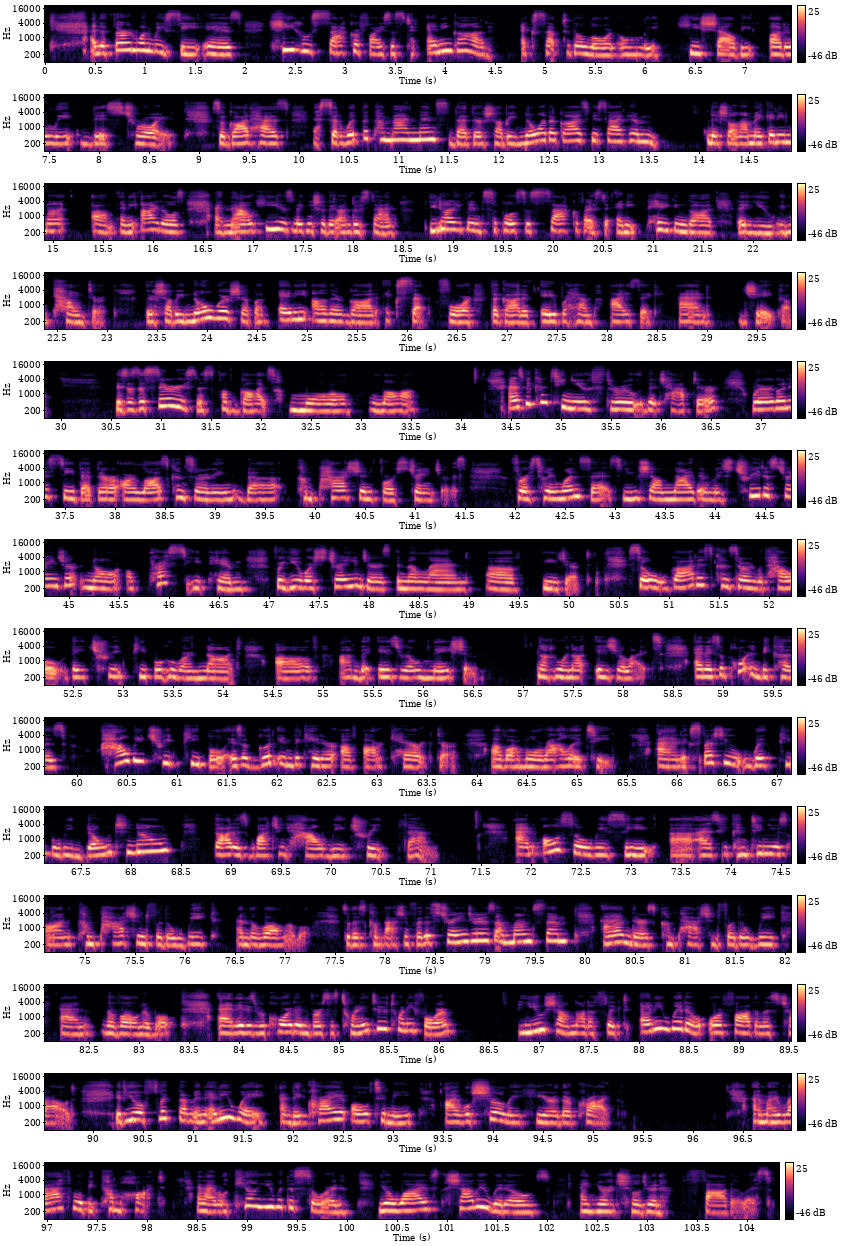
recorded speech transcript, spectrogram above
And the third one we see is he who sacrifices to any God except to the Lord only, he shall be utterly destroyed. So God has said with the commandments that there shall be no other gods beside him. They shall not make any um, any idols. And now he is making sure they understand you're not even supposed to sacrifice to any pagan god that you encounter. There shall be no worship of any other god except for the God of Abraham, Isaac, and Jacob. This is the seriousness of God's moral law. And as we continue through the chapter, we're going to see that there are laws concerning the compassion for strangers. Verse 21 says, You shall neither mistreat a stranger nor oppress him, for you were strangers in the land of Egypt. So God is concerned with how they treat people who are not of um, the Israel nation, not who are not Israelites. And it's important because how we treat people is a good indicator of our character, of our morality. And especially with people we don't know, God is watching how we treat them. And also, we see uh, as he continues on compassion for the weak and the vulnerable. So, there's compassion for the strangers amongst them, and there's compassion for the weak and the vulnerable. And it is recorded in verses 22 to 24 you shall not afflict any widow or fatherless child. If you afflict them in any way, and they cry at all to me, I will surely hear their cry. And my wrath will become hot, and I will kill you with the sword. Your wives shall be widows, and your children fatherless.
